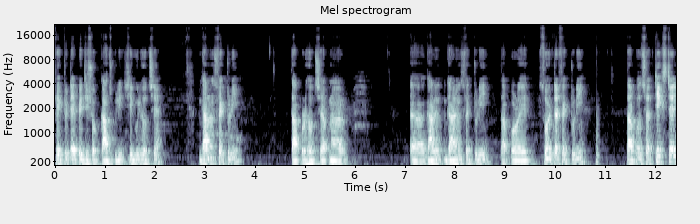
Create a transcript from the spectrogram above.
ফ্যাক্টরি টাইপের যেসব কাজগুলি, সেগুলি হচ্ছে গার্মেন্টস ফ্যাক্টরি, তারপরে হচ্ছে আপনার গার্মেন্টস ফ্যাক্টরি, তারপরে সোয়েটার ফ্যাক্টরি, তারপর হচ্ছে টেক্সটাইল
